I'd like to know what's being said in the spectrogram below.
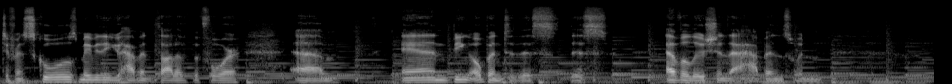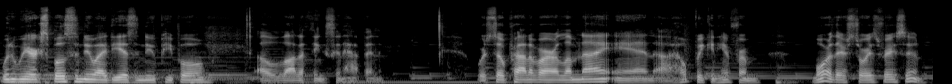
different schools, maybe that you haven't thought of before. Um, and being open to this this evolution that happens when when we are exposed to new ideas and new people a lot of things can happen we're so proud of our alumni and i hope we can hear from more of their stories very soon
